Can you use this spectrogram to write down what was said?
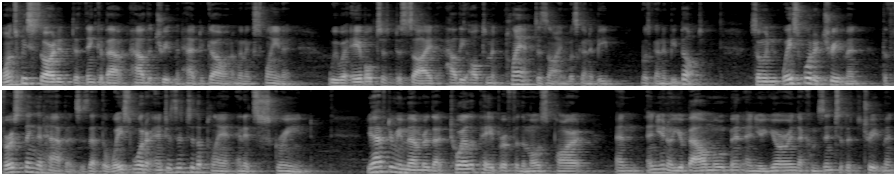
once we started to think about how the treatment had to go, and I'm going to explain it, we were able to decide how the ultimate plant design was going to be was going to be built. So in wastewater treatment, the first thing that happens is that the wastewater enters into the plant and it's screened you have to remember that toilet paper for the most part and and you know your bowel movement and your urine that comes into the treatment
